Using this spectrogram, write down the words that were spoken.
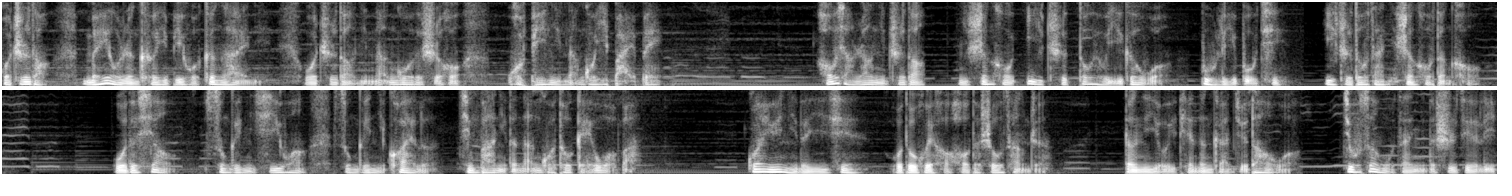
我知道没有人可以比我更爱你。我知道你难过的时候，我比你难过一百倍。好想让你知道，你身后一直都有一个我，不离不弃，一直都在你身后等候。我的笑送给你希望，送给你快乐，请把你的难过都给我吧。关于你的一切，我都会好好的收藏着。等你有一天能感觉到我，就算我在你的世界里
